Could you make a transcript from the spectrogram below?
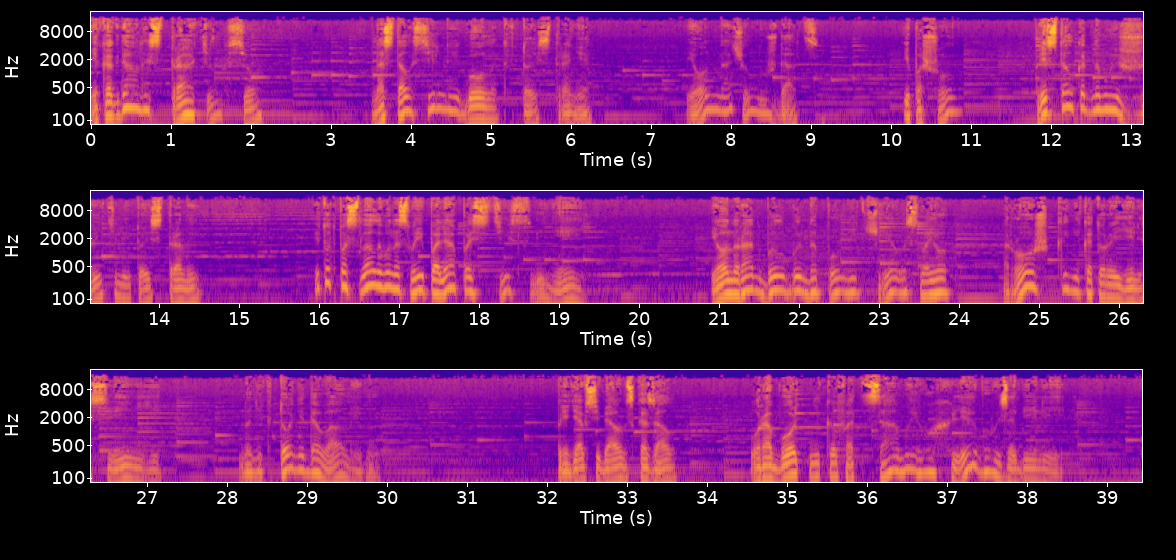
И когда он истратил все, настал сильный голод в той стране, и он начал нуждаться. И пошел, пристал к одному из жителей той страны, и тот послал его на свои поля пасти свиней и он рад был бы наполнить чрево свое рожками, которые ели свиньи, но никто не давал ему. Придя в себя, он сказал: "У работников отца моего хлеба в изобилии,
